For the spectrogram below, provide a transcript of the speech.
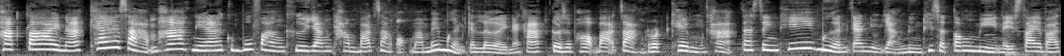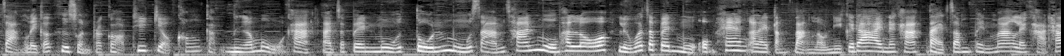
ภาคใต้นะ แค่ 3 ภาคเนี้ยคุณผู้ฟังคือยังทำบะจ่างออกมาไม่เหมือนกันเลยนะคะ โดยเฉพาะบะจ่างรสเค็มค่ะ แต่สิ่งที่เหมือนกันอยู่อย่างหนึ่งที่จะต้องมีในไส้บะจ่างเลยก็คือส่วนประกอบที่เกี่ยวข้องกับเนื้อหมูค่ะ อาจจะเป็นหมูตุนหมู3ชั้น หมูพะโล้หรือว่าจะเป็นหมูอบแห้งอะไรต่างๆ เหล่านี้ก็ได้นะคะ แต่จำเป็นมากเลยค่ะ ถ้า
